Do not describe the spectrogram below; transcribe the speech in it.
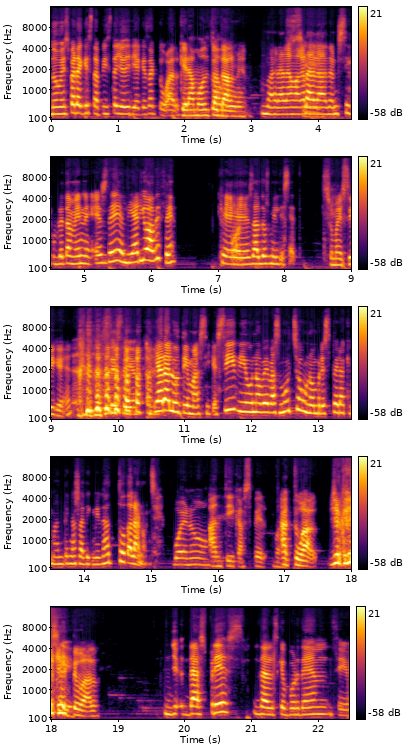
només per aquesta pista jo diria que és actual. Que era molt tabú. Totalment. M'agrada, Sí. m'agrada, doncs sí, completament. És del diario ABC, que és del 2017. Suma i sigue, eh? Sí, sí. Y ahora la última, sí que sí, diu no bebas mucho, un hombre espera que mantengas la dignidad toda la noche. Bueno, Antic, espera. Bueno, Actual. Jo crec que Sí. actual. jo, després dels que portem, sí,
